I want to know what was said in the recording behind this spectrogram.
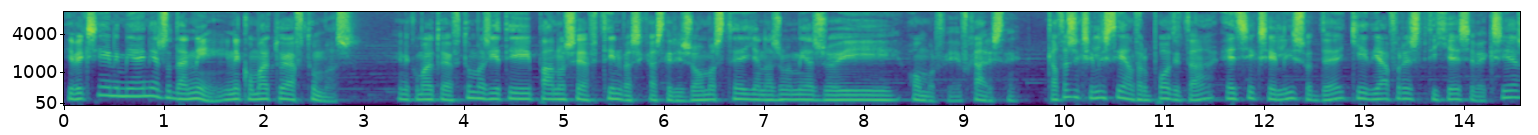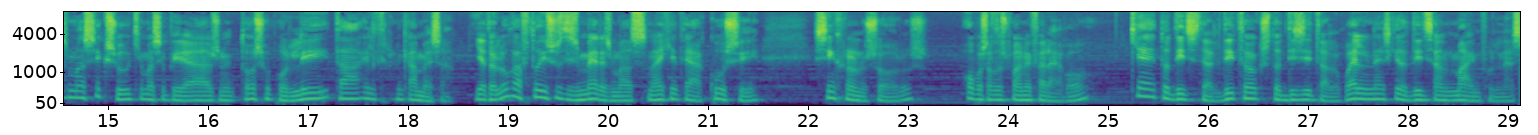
Η ευεξία είναι μια έννοια ζωντανή, είναι κομμάτι του εαυτού μας. Είναι κομμάτι του εαυτού μας γιατί πάνω σε αυτήν βασικά στηριζόμαστε για να ζούμε μια ζωή όμορφη, ευχάριστη. Καθώς εξελίσσεται η ανθρωπότητα, έτσι εξελίσσονται και οι διάφορες πτυχές ευεξίας μας εξού και μας επηρεάζουν τόσο πολύ τα ηλεκτρονικά μέσα. Για το λόγο αυτό ίσως τις μέρες μας να έχετε ακούσει σύγχρονους όρους, όπως αυτός που ανέφερα εγώ, και το digital detox, το digital wellness και το digital mindfulness.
